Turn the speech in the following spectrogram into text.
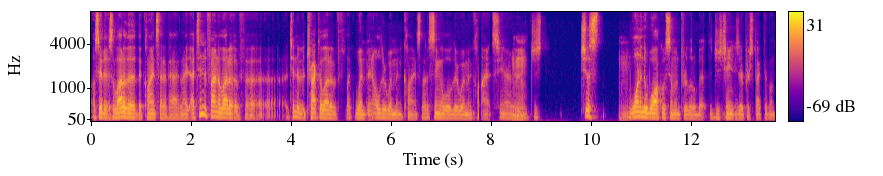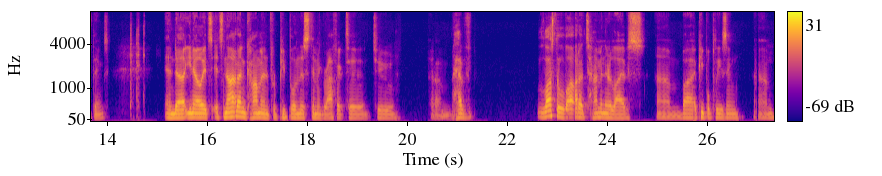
I'll say this: a lot of the the clients that I've had, and I, I tend to find a lot of, uh, I tend to attract a lot of like women, older women clients, a lot of single older women clients. You know, who are Mm. just just Mm. wanting to walk with someone for a little bit to just change their perspective on things. And uh, you know, it's it's not uncommon for people in this demographic to to um, have lost a lot of time in their lives um, by people pleasing, um,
